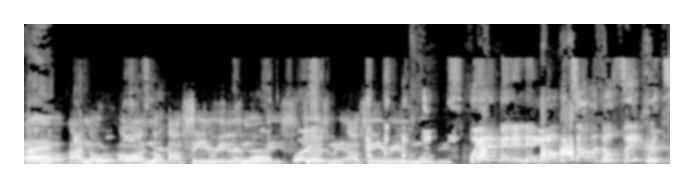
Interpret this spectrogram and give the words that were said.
But I know, I know, oh, I know. I've seen Rita's movies. Trust me, I've seen Rita's movies. Wait a minute now! Don't be telling no secrets.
